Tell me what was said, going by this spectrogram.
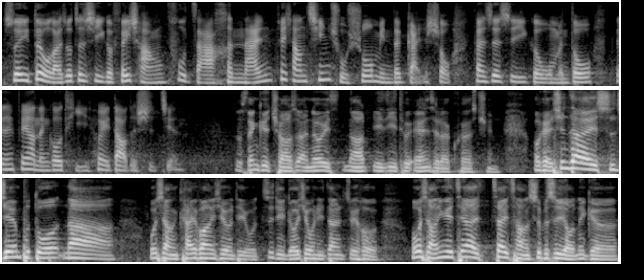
所以对我来说，这是一个非常复杂、很难非常清楚说明的感受，但这是一个我们。thank you, Charles. I know it's not easy to answer that question. OK，现在时间不多，那我想开放一些问题，我自己留一些问题，但是最后，我想因为在在场是不是有那个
